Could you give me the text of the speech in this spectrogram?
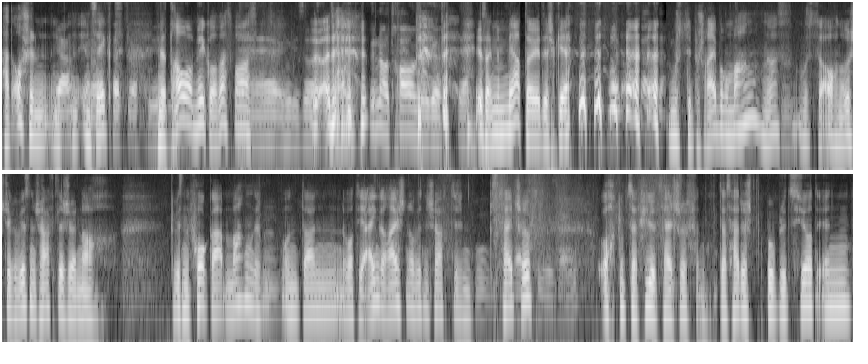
Hat auch schon ein, ja, ein genau, Insekt, eine Trauermücke, was war es? Ja, so. genau, Trauermücke. Ist eine mehrdeutig, gell? du musst die Beschreibung machen, ne? du musst ja auch eine richtige wissenschaftliche nach gewissen Vorgaben machen mhm. und dann wird die eingereicht in einer wissenschaftlichen Zeitschrift. Ach, gibt es ja viele Zeitschriften. Das hatte ich publiziert in,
